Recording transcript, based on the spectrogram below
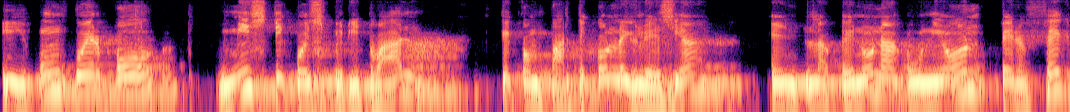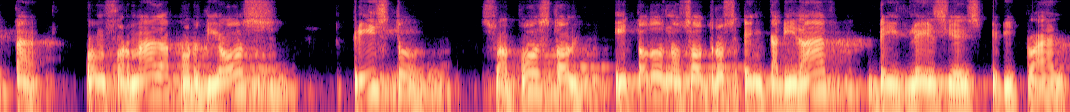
Y un cuerpo místico espiritual que comparte con la iglesia en, la, en una unión perfecta conformada por Dios, Cristo, su apóstol y todos nosotros en calidad de iglesia espiritual.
